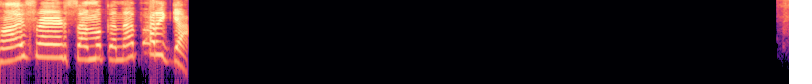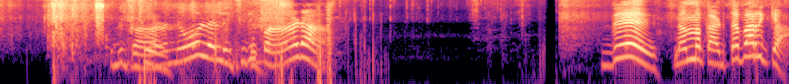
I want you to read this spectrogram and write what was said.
ഹായ് ഫ്രണ്ട്സ് നമുക്കെന്നാ പറിക്കാം. ഇത് കാണുന്ന പോലല്ല ഇച്ചിരി പാടാ. ഇത് നമുക്ക് അടുത്ത പറിക്കാം.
